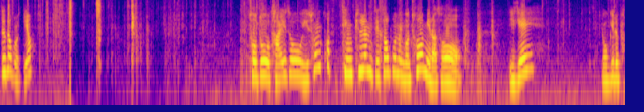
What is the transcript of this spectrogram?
뜯어볼게요. 저도 다이소 이 손코팅 필름지 써보는 건 처음이라서 이게 여기를 벗,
